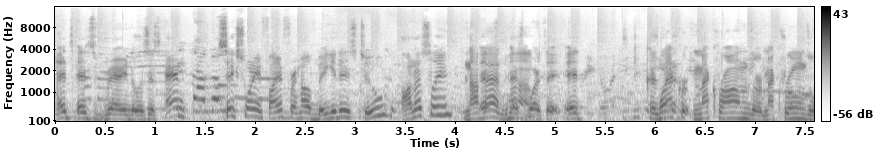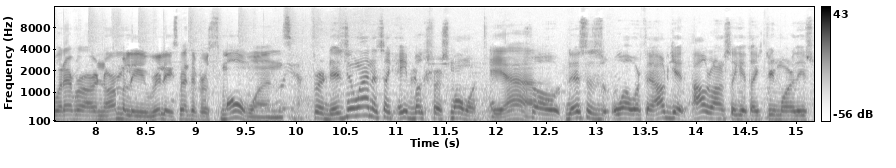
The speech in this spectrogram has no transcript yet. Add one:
It's, it's very delicious. And 625 for how big it is too, honestly. Not it's, bad, It's huh? worth it. It Because One- mac- macarons or macaroons or whatever are normally really expensive for small ones. for Disneyland, it's like eight bucks for a small one. Yeah. So this is well worth it. I would get, I would honestly get like three more of these.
